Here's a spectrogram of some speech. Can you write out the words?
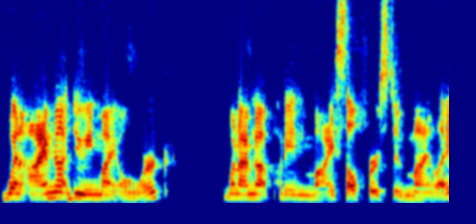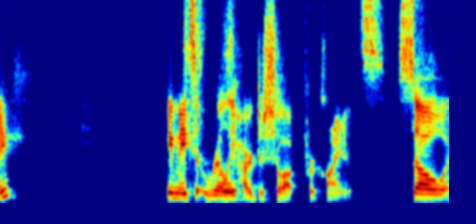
when I'm not doing my own work, when I'm not putting myself first in my life, it makes it really hard to show up for clients. So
